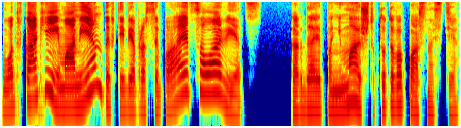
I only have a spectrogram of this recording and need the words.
Вот в какие моменты в тебе просыпается ловец?» «Когда я понимаю, что кто-то в опасности».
